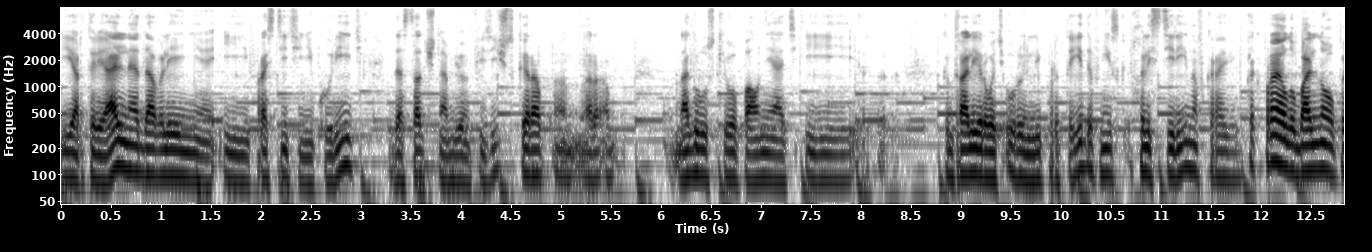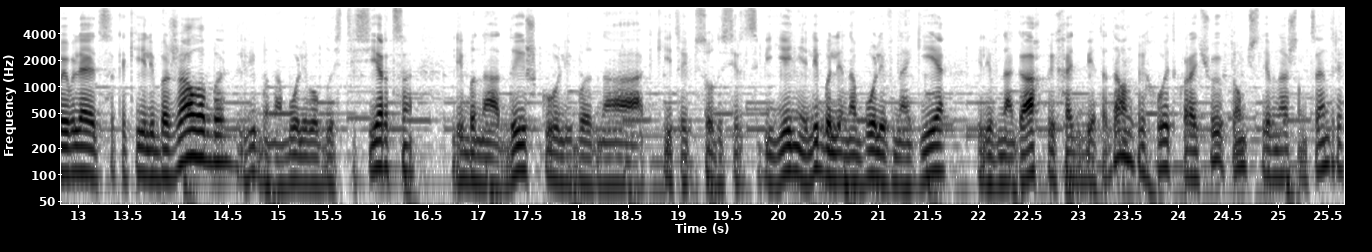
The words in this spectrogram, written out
и артериальное давление, и, простите, не курить, и достаточный объем физической нагрузки выполнять, и э, контролировать уровень липопротеидов, холестерина в крови. Как правило, у больного появляются какие-либо жалобы, либо на боли в области сердца, либо на одышку, либо на какие-то эпизоды сердцебиения, либо на боли в ноге, или в ногах при ходьбе, тогда он приходит к врачу, и в том числе в нашем центре.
